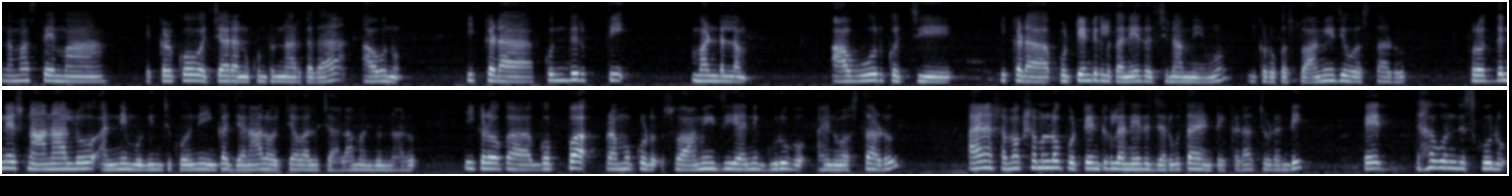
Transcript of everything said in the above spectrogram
నమస్తే మా ఎక్కడికో వచ్చారనుకుంటున్నారు కదా? అవును. ఇక్కడ కుందిర్తి మండలం. ఆ ఊరికొచ్చి ఇక్కడ పుట్టింటికలకు అనేది వచ్చినాం మేము. ఇక్కడ ఒక స్వామీజీ వస్తాడు. ప్రొద్దున్నే స్నానాలు అన్నీ ముగించుకొని ఇంకా జనాలు వచ్చేవాళ్ళు చాలామంది ఉన్నారు. ఇక్కడ ఒక గొప్ప ప్రముఖుడు స్వామీజీ అని గురువు ఆయన వస్తాడు. ఆయన సమక్షంలో పుట్టింటికలు అనేది జరుగుతాయంటే ఇక్కడ చూడండి. పెద్ద ఉంది స్కూలు.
